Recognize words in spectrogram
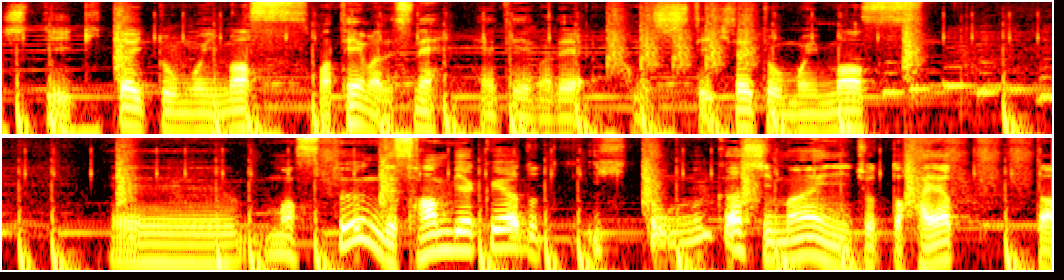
していきたいと思います。まあ、テーマですね、えーテーマでお話ししていきたいと思います。えーまあ、スプーンで300ヤードって一昔前にちょっと流行った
